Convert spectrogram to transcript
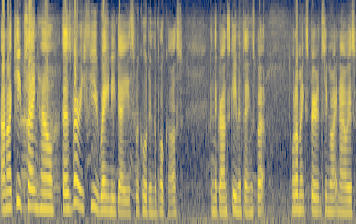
And I keep saying how there's very few rainy days recording the podcast in the grand scheme of things, but what I'm experiencing right now is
